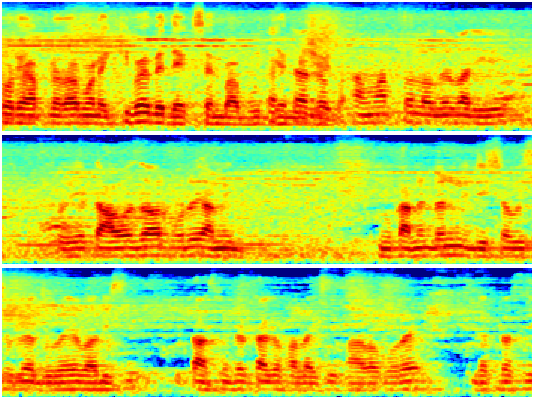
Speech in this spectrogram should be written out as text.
পরে আপনারা মানে কীভাবে দেখছেন বা বুঝছেন একটা লোক- আমার তো লগের বাড়ি তো একটা আওয়াজ যাওয়ার পরে আমি কারেন্টটা নিয়ে ডিস্টার্ব হয়েছে দূরে বাড়িছি ট্রান্সমিটারটাকে ফালাইছি ফালার পরে দেখতেছি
